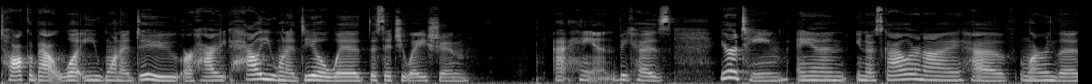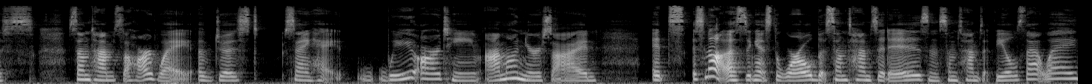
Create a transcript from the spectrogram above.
talk about what you want to do or how how you want to deal with the situation at hand because you're a team and you know Skylar and I have learned this sometimes the hard way of just saying, "Hey, we are a team. I'm on your side." It's it's not us against the world, but sometimes it is and sometimes it feels that way.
